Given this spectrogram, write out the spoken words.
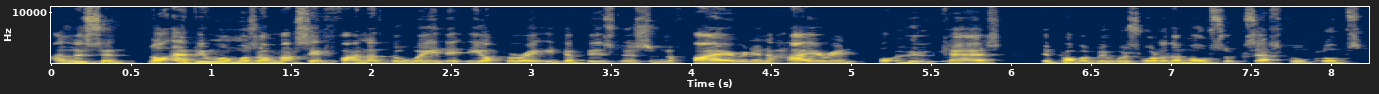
And listen, not everyone was a massive fan of the way that they operated the business and the firing and the hiring, but who cares? They probably was one of the most successful clubs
